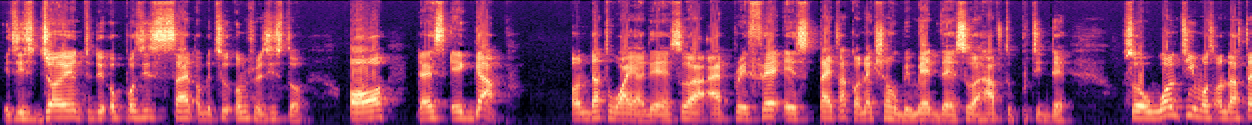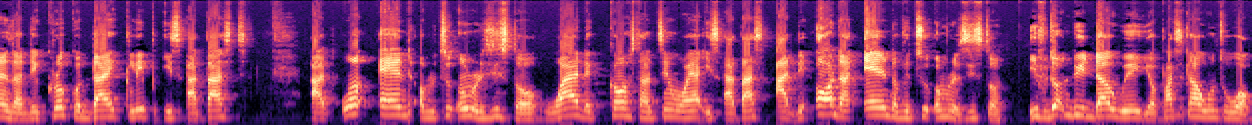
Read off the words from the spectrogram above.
it is joined to the opposite side of the 2 ohms resistor or there's a gap on that wire there so I, I prefer a tighter connection will be made there so I have to put it there so one thing you must understand is that the crocodile clip is attached at one end of the 2 ohm resistor while the constantan wire is attached at the other end of the 2 ohm resistor. If you don't do it that way, your practical won't work.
